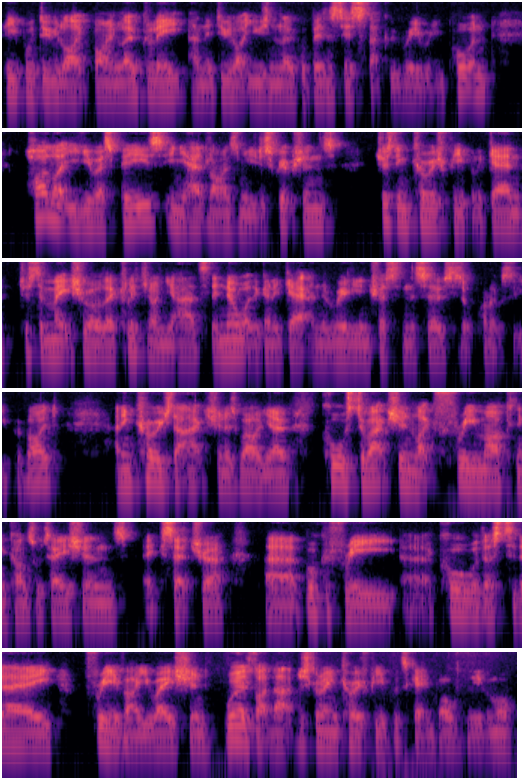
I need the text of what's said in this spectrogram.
people do like buying locally and they do like using local businesses. So that could be really, really important. Highlight your USPs in your headlines and your descriptions. Just encourage people again, just to make sure they're clicking on your ads. They know what they're going to get and they're really interested in the services or products that you provide and encourage that action as well. You know, calls to action like free marketing consultations, etc. Uh, book a free uh, call with us today, free evaluation, words like that. Just going to encourage people to get involved even more.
